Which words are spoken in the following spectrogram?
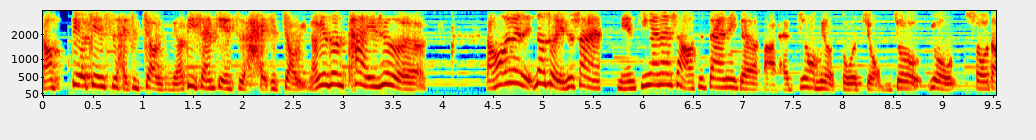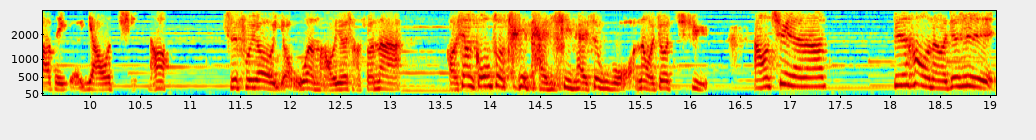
然后第二件事还是叫饮料，第三件事还是叫饮料，因为真的太热了。然后因为那时候也是算年轻，但是好像是在那个法坛之后没有多久，我们就又收到这个邀请，然后师傅又有问嘛，我就想说那好像工作最弹性还是我，那我就去，然后去了呢。之后呢，就是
